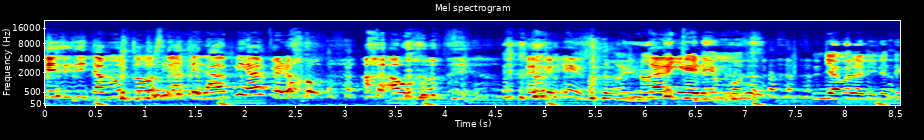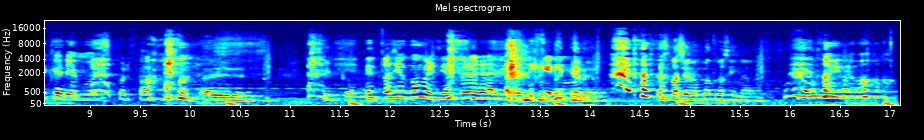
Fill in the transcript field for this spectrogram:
necesitamos todos ir a terapia, pero. Ay, no, te queremos. Llama a la línea, te queremos, por favor. Ay. Espacio comercial para la vida te Te queremos. queremos. Espacio no patrocinado. Ay, no.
